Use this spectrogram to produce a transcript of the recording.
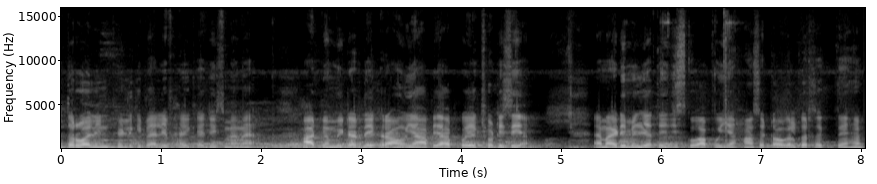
तो रॉयल इनफील्ड की पहली बाइक है जिसमें मैं आरपीएम मीटर देख रहा हूँ। यहाँ पे आपको एक छोटी सी एम मिल जाती है जिसको आपको यहाँ से टॉगल कर सकते हैं।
